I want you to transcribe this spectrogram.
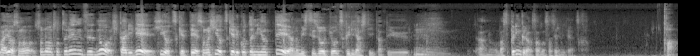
まあ、要はその、その凸レンズの光で火をつけて、その火をつけることによって、あの密室状況を作り出していたという、うん。あの、まあ、スプリンクラーを作動させるみたいなやつか。か。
